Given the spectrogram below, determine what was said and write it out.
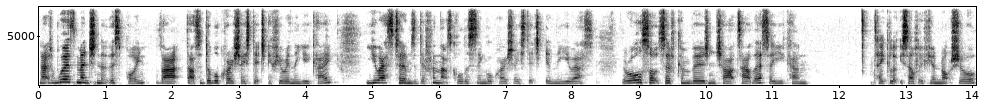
Now it's worth mentioning at this point that that's a double crochet stitch if you're in the UK US terms are different. That's called a single crochet stitch in the US there are all sorts of conversion charts out there so you can take a look yourself if you're not sure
